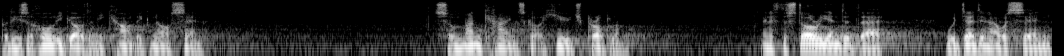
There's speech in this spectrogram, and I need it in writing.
but he's a holy God and he can't ignore sin. So mankind's got a huge problem. And if the story ended there, we're dead in our sin,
